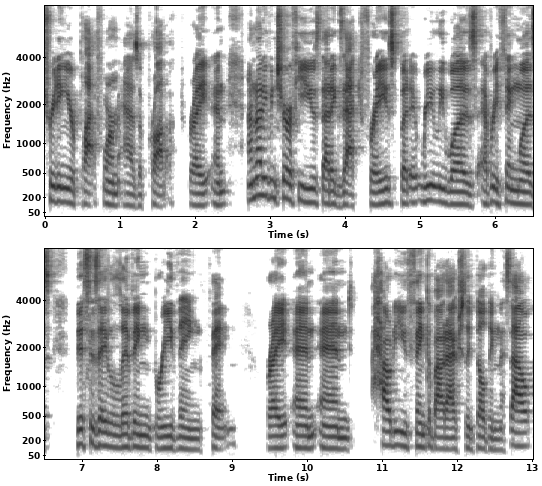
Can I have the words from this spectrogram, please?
treating your platform as a product, right? And I'm not even sure if he used that exact phrase, but it really was everything was this is a living, breathing thing right? And and how do you think about actually building this out?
